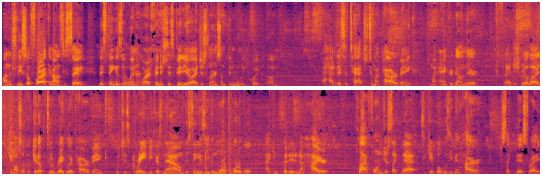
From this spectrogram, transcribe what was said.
Honestly, so far I can honestly say this thing is a winner. Before I finish this video, I just learned something really quick. Um, I had this attached to my power bank, my Anker down there, but I just realized you can also hook it up to a regular power bank, which is great because now this thing is even more portable. I can put it in a higher platform just like that to get bubbles even higher, just like this, right?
